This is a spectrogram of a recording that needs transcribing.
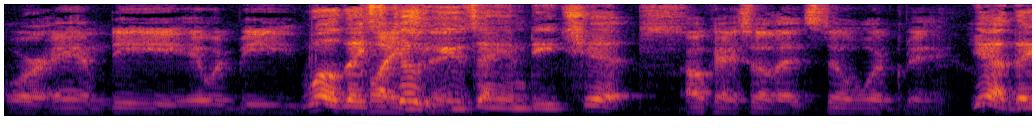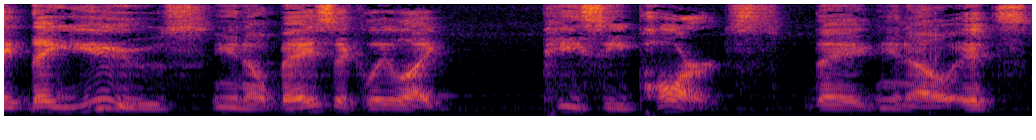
or AMD. It would be. Well, they still use AMD chips. Okay, so that still would be. Yeah, they they use you know basically like PC parts. They you know it's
